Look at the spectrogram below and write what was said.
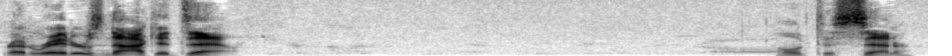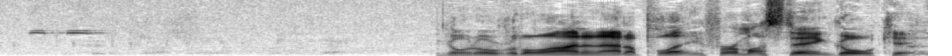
Red Raiders knock it down. Look to center. Going over the line and out of play for a Mustang goal kick. A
